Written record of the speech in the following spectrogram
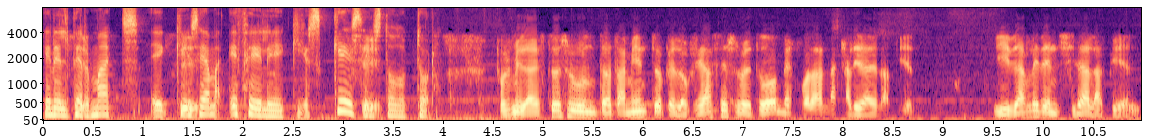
en el Termax, eh, que se llama FLX. ¿Qué es esto, doctor? Pues mira, esto es un tratamiento que lo que hace es sobre todo mejorar la calidad de la piel y darle densidad a la piel.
